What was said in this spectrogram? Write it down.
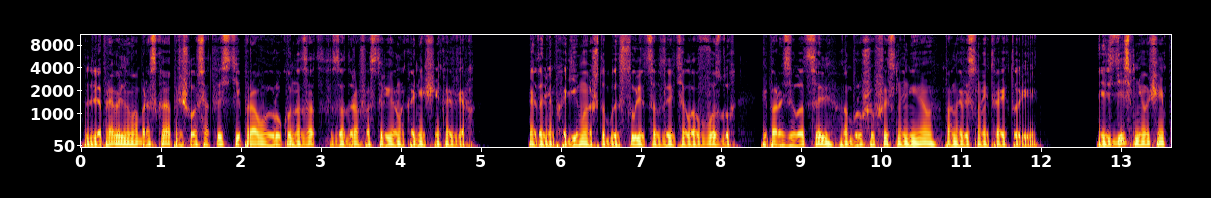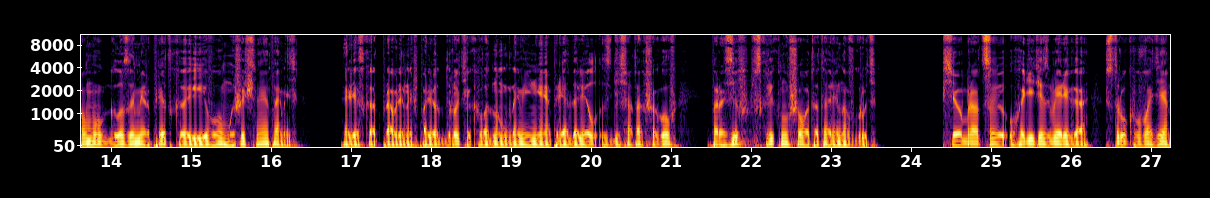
Для правильного броска пришлось отвести правую руку назад, задрав острие наконечника вверх. Это необходимо, чтобы с улицы взлетела в воздух и поразила цель, обрушившись на нее по навесной траектории. И здесь мне очень помог глазомер предка и его мышечная память. Резко отправленный в полет дротик в одно мгновение преодолел с десяток шагов, поразив вскрикнувшего татарина в грудь. «Все, братцы, уходите с берега, струк в воде!»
